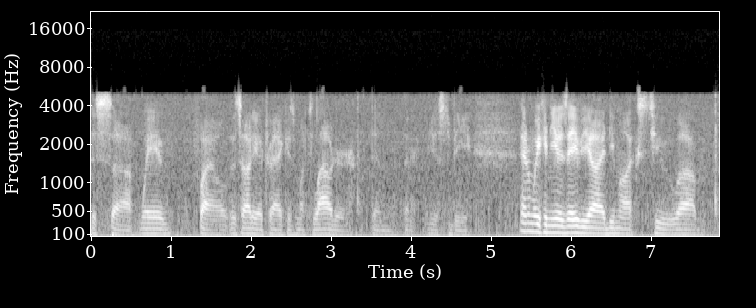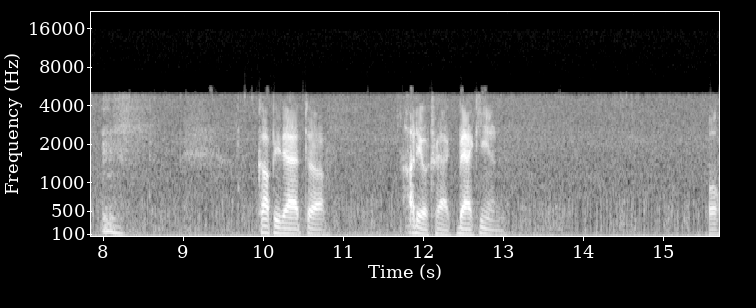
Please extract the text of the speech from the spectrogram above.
This uh, wave file, this audio track is much louder than, than it used to be. And we can use Avidemux to um, copy that uh, audio track back in. Well,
